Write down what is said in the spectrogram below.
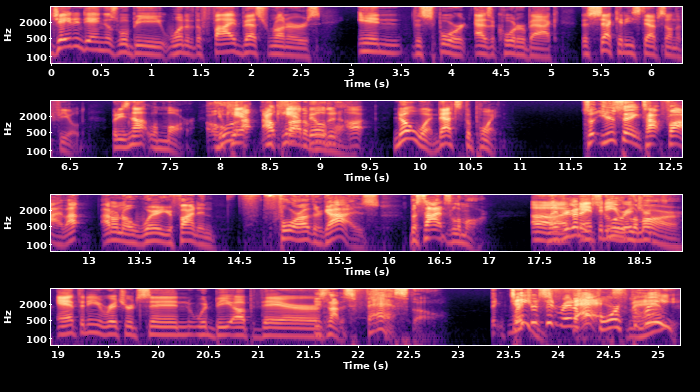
Jayden Daniels will be one of the five best runners in the sport as a quarterback the second he steps on the field. But he's not Lamar. You Who- can't you outside can't build it Lamar? up. No one. That's the point. so you're saying top 5. I I don't know where you're finding four other guys besides Lamar. Uh, Like, if you're gonna Anthony exclude Richards- Lamar- Anthony Richardson would be up there. He's not as fast though. Like, Richardson ran fast, a four man. three.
